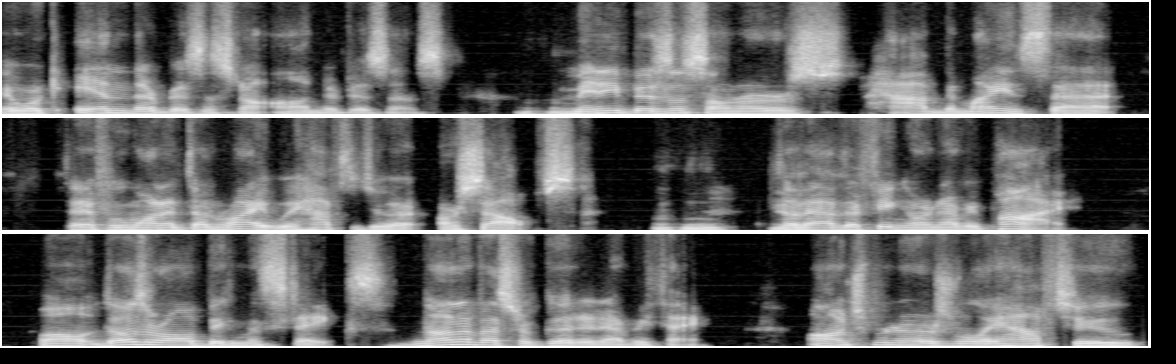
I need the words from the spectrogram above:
They work in their business, not on their business. Mhm. Many business owners have the mindset that if we want it done right, we have to do it ourselves. Mhm. So they have their finger in every pie. Well, those are all big mistakes. None of us are good at everything. Entrepreneurs really have to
